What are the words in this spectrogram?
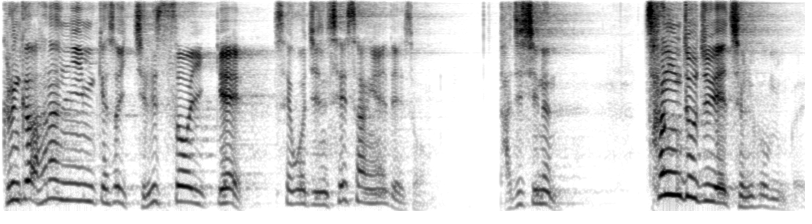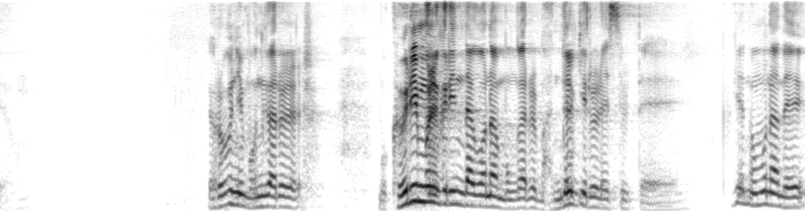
그러니까 하나님께서 질서 있게 세워진 세상에 대해서 가지시는 창조주의 즐거움인 거예요. 여러분이 뭔가를 뭐 그림을 그린다거나 뭔가를 만들기를 했을 때 그게 너무나 내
